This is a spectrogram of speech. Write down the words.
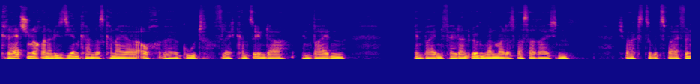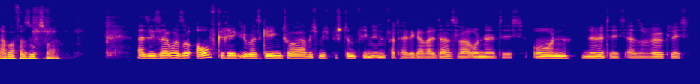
grätschen und auch analysieren kann. Das kann er ja auch äh, gut. Vielleicht kannst du ihm da in beiden, in beiden Feldern irgendwann mal das Wasser reichen. Ich wage es zu bezweifeln, aber versuch's mal. Also ich sag mal so, aufgeregt über das Gegentor habe ich mich bestimmt wie ein Innenverteidiger, weil das war unnötig. Unnötig, also wirklich.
